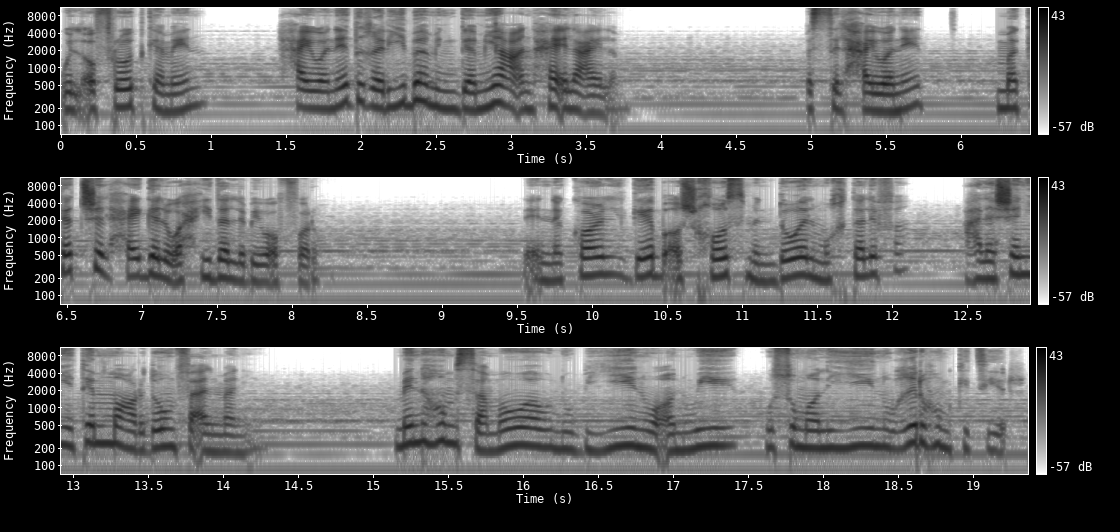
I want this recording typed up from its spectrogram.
والأفراد كمان حيوانات غريبة من جميع أنحاء العالم. بس الحيوانات ما كانتش الحاجة الوحيدة اللي بيوفرها لأن كارل جاب أشخاص من دول مختلفة علشان يتم عرضهم في ألمانيا. منهم ساموا ونوبيين وأنوي وصوماليين وغيرهم كتير.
